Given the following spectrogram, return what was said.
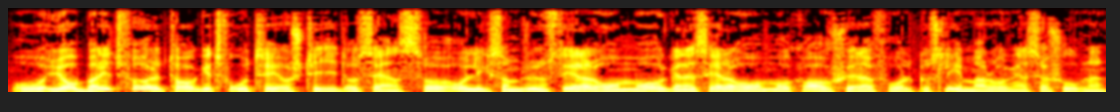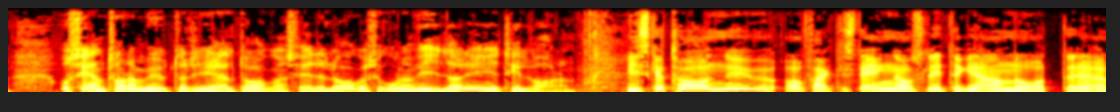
och jobbar i ett företag i två, tre års tid och sen så och liksom rumsterar om och organiserar om och avskedar folk och slimmar organisationen och sen tar de ut ett rejält avgångsvederlag och så går de vidare i tillvaron. Vi ska ta nu och faktiskt ägna oss lite grann åt eh,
